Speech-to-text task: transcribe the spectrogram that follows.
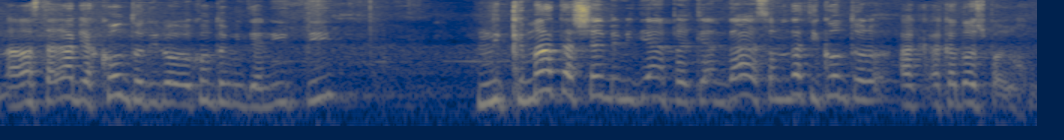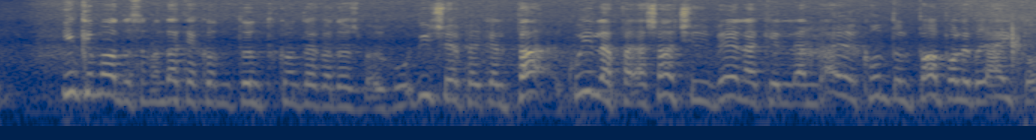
la nostra rabbia contro di loro, contro i Midianiti, Nikmat Hashem e Midian perché andare, sono andati contro a, Kadosh Baruch. In che modo sono andati a, contro, contro a Kadosh Baruch? Dice perché pa, qui la parasha ci rivela che l'andare contro il popolo ebraico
